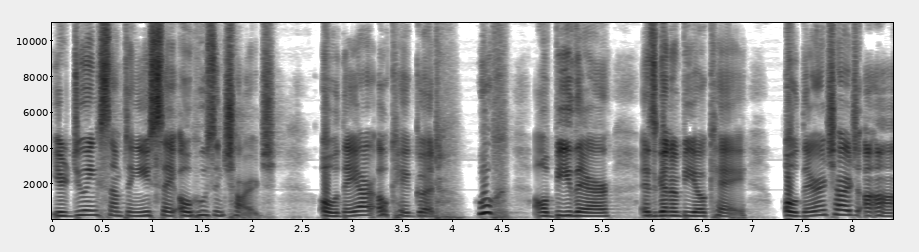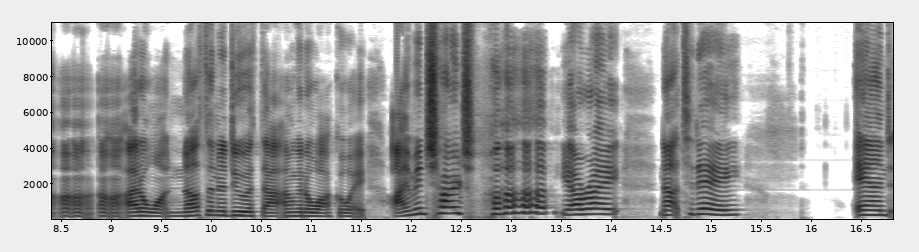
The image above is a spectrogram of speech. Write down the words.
you're doing something, you say, oh, who's in charge? Oh, they are? Okay, good. Whew, I'll be there. It's to be okay. Oh, they're in charge? Uh uh-uh, uh, uh uh, I don't want nothing to do with that. I'm to walk away. I'm in charge? yeah, right. Not today. And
